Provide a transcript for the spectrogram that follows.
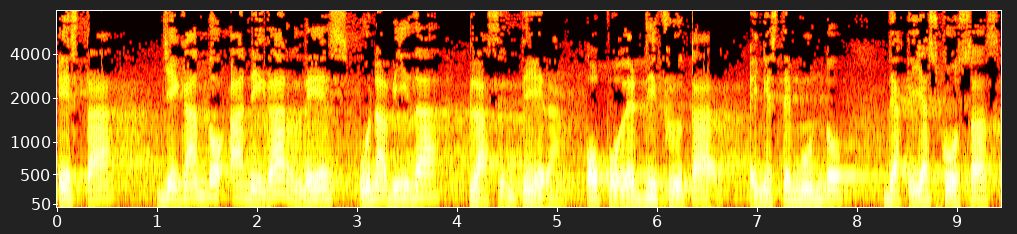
está llegando a negarles una vida placentera o poder disfrutar en este mundo de aquellas cosas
